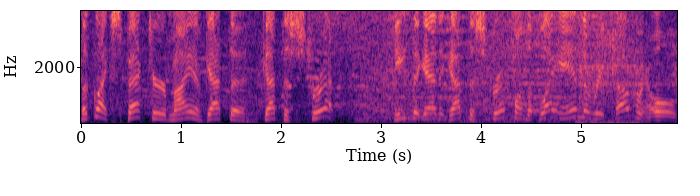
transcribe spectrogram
Looked like Spector might have got the got the strip. He's the guy that got the strip on the play and the recovery. Old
